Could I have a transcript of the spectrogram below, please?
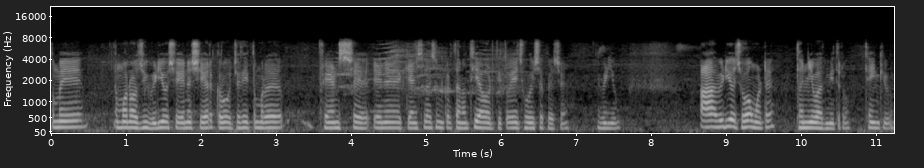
તમે અમારો જે વીડિયો છે, એને શેર કરો. જેથી તમારે ફ્રેન્ડ્સ છે, એને કેન્સલેશન કરતાં નથી આવડતી, તો એ જોઈ શકે છે, વીડિયો. આ વીડિયો જોવા માટે ધન્યવાદ મિત્રો. થેન્ક યુ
